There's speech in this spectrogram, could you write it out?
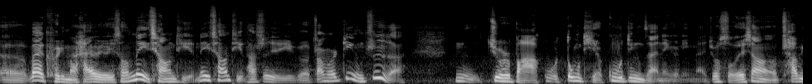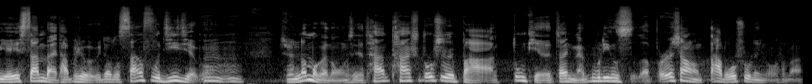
呃，外壳里面还有一层内腔体，内腔体它是一个专门定制的，嗯，就是把固动铁固定在那个里面，就所谓像 XBA 三百，它不是有一个叫做三副机结构，嗯嗯，就是那么个东西，它它是都是把动铁在里面固定死的，不是像大多数那种什么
